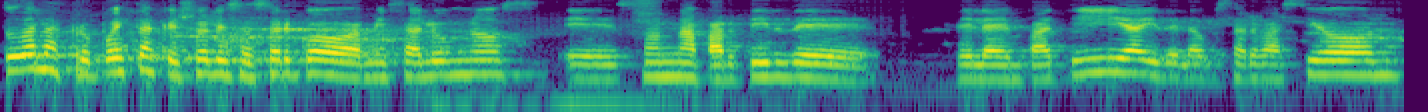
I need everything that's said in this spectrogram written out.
todas las propuestas que yo les acerco a mis alumnos eh, son a partir de, de la empatía y de la observación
